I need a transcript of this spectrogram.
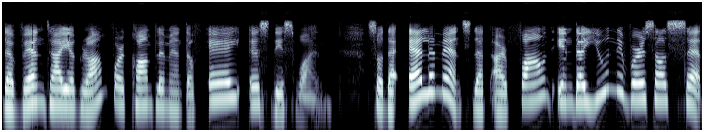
The Venn diagram for complement of A is this one. So the elements that are found in the universal set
